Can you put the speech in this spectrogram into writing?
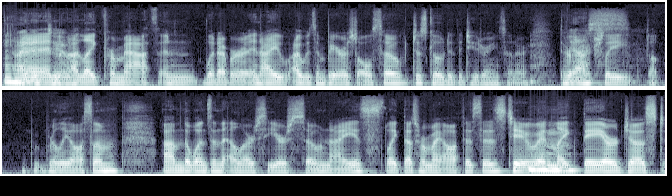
I did and too. I like for math and whatever. And I, I was embarrassed also. Just go to the tutoring center. They're Yes. actually uh, really awesome. Um, the ones in the LRC are so nice. Like that's where my office is too. And like they are just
